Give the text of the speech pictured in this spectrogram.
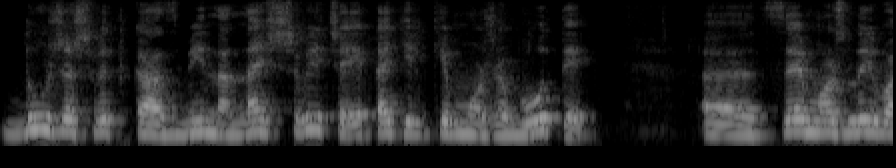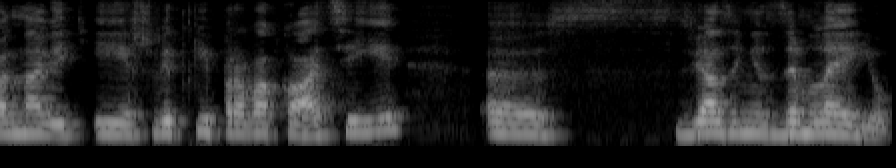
Дуже швидка зміна, найшвидша, яка тільки може бути. Е, Це, можливо, навіть і швидкі провокації, е, зв'язані з землею.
